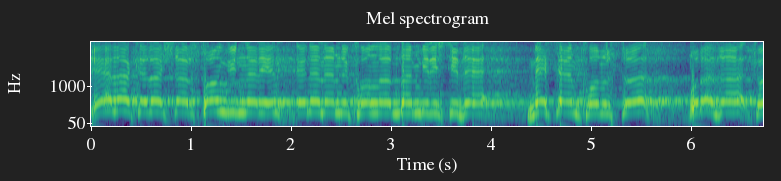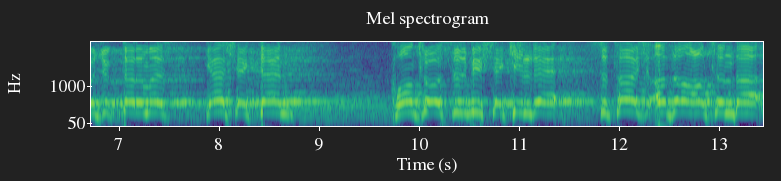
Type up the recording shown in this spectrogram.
Değerli arkadaşlar son günlerin en önemli konularından birisi de MESEM konusu. Burada çocuklarımız gerçekten kontrolsüz bir şekilde staj adı altında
